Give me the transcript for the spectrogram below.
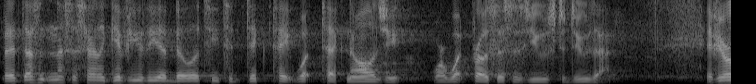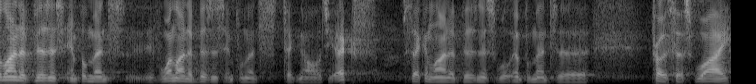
but it doesn't necessarily give you the ability to dictate what technology or what process is used to do that. If your line of business implements, if one line of business implements technology X, second line of business will implement uh, process Y.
